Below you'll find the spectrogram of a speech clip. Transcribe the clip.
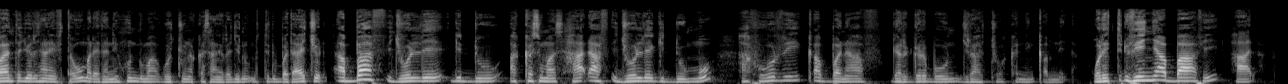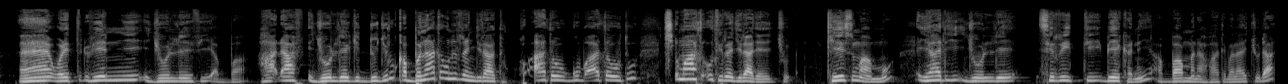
wanta ijoollee isaaniif ta'uu mari'atanii hundumaa gochuun akka isaanirra jiru nutti dubbataa jechuudha. Abbaaf ijoollee gidduu akkasumas haadhaaf ijoollee gidduu immoo hafuurri qabbanaaf gargar ba'uun jiraachuu akka hin qabnedha. Walitti dhufeenya abbaa fi haadha. Walitti dhufeenyi ijoollee fi abbaa haadhaaf ijoollee gidduu jiru qabbanaa ta'uun irra hin jiraatu ho'aa ta'uu gubaa ta'utu cimaa ta'utu irra jiraata jechuudha. Keessumaa immoo yaadi ijoollee sirriitti beekanii abbaan manaa fi haati manaa jechuudha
